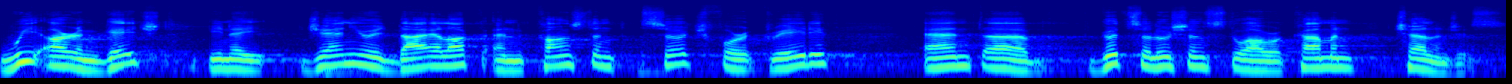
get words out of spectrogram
We are engaged in a genuine dialogue and constant search for creative and uh, good solutions to our common challenges.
